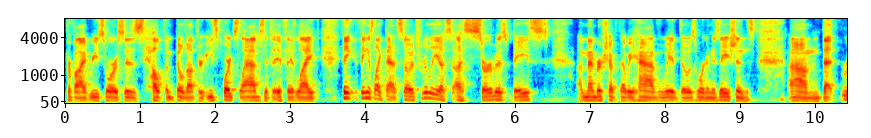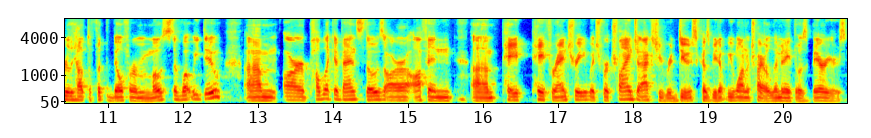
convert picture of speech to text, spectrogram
provide resources, help them build out their esports labs if if they like like th- things like that. So it's really a, a service based uh, membership that we have with those organizations um, that really help to foot the bill for most of what we do. Um, our public events, those are often um, pay pay for entry, which we're trying to actually reduce because we don't we want to try to eliminate those barriers.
